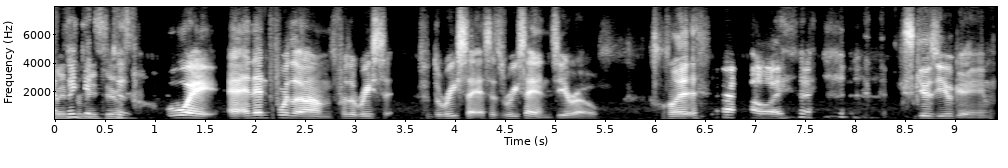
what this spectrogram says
I Same think for me it's too. just Wait, and then for the um for the reset for the reset, it says reset and zero. What? oh, Excuse you, game.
